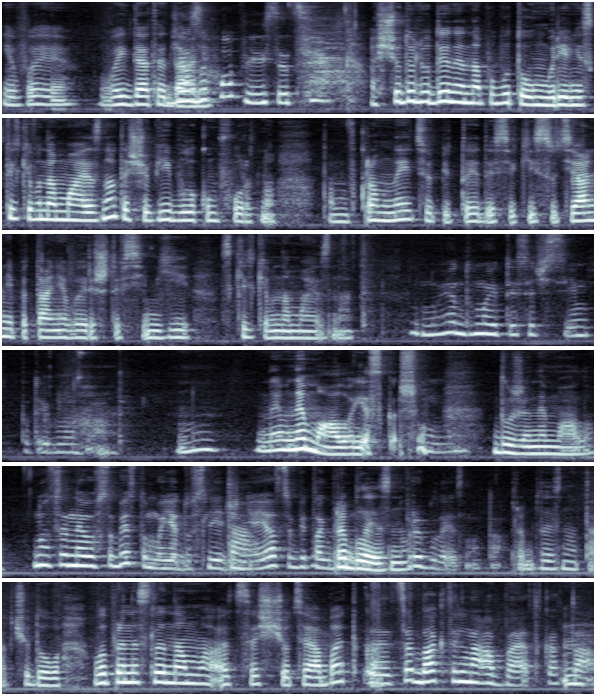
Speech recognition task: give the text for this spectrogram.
і ви, ви йдете Я далі. захоплююся цим. А щодо людини на побутовому рівні, скільки вона має знати, щоб їй було комфортно там в крамницю піти, десь якісь соціальні питання вирішити в сім'ї? Скільки вона має знати? Ну, я думаю, тисяч сім потрібно знати. Ну, не, немало, я скажу. Мгм. Дуже немало. Ну, це не особисто моє дослідження, Так. я собі так Приблизно. думаю. Приблизно, так. Приблизно так, чудово. Ви принесли нам е, це що? Це абетка? Е, Це дактильна абетка, так.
